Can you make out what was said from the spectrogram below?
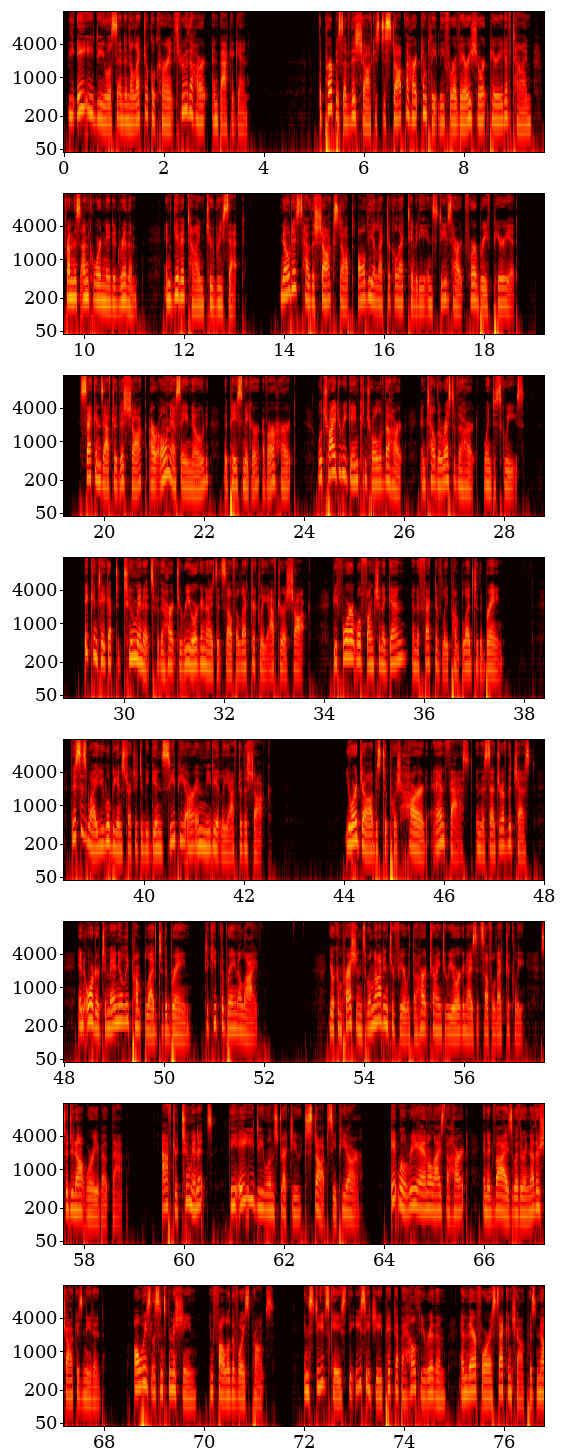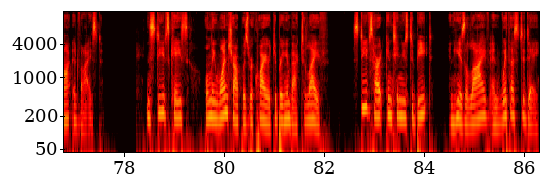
The AED will send an electrical current through the heart and back again. The purpose of this shock is to stop the heart completely for a very short period of time from this uncoordinated rhythm and give it time to reset. Notice how the shock stopped all the electrical activity in Steve's heart for a brief period. Seconds after this shock, our own SA node, the pacemaker of our heart, will try to regain control of the heart and tell the rest of the heart when to squeeze. It can take up to two minutes for the heart to reorganize itself electrically after a shock, before it will function again and effectively pump blood to the brain. This is why you will be instructed to begin CPR immediately after the shock. Your job is to push hard and fast in the center of the chest in order to manually pump blood to the brain to keep the brain alive. Your compressions will not interfere with the heart trying to reorganize itself electrically, so do not worry about that. After two minutes, the AED will instruct you to stop CPR. It will reanalyze the heart and advise whether another shock is needed. Always listen to the machine and follow the voice prompts. In Steve's case, the ECG picked up a healthy rhythm and therefore a second shock was not advised. In Steve's case, only one shock was required to bring him back to life. Steve's heart continues to beat, and he is alive and with us today.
